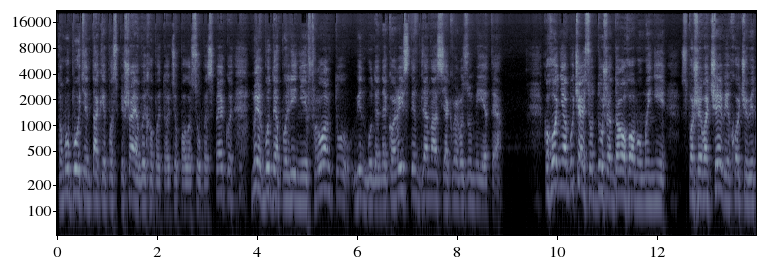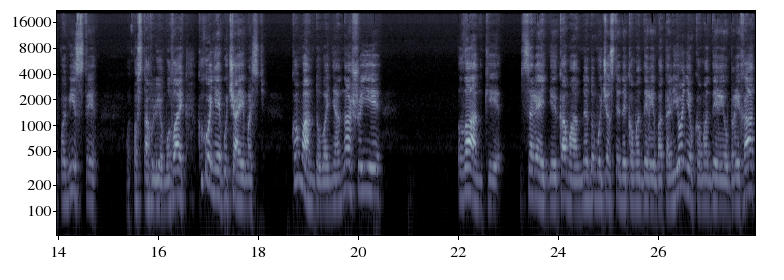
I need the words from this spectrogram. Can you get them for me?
Тому Путін так і поспішає вихопити оцю полосу безпеки. Мир буде по лінії фронту, він буде некорисним для нас, як ви розумієте. Кого не обучаюсь, от дуже дорогому мені споживачеві хочу відповісти. От поставлю йому лайк. Кого не обучаємость? Командування нашої ланки середньої команди, я думаю, частини командирів батальйонів, командирів бригад,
